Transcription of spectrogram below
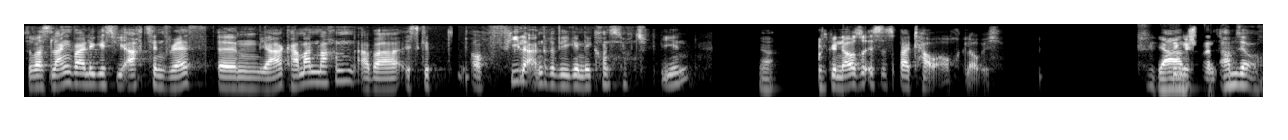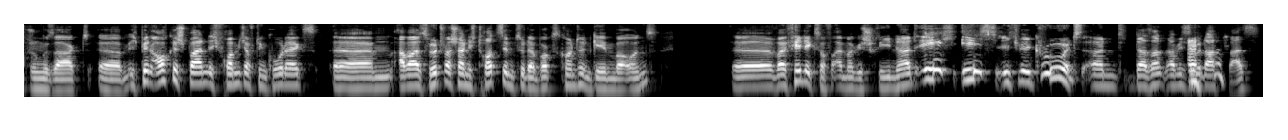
Sowas Langweiliges wie 18 Wrath, ähm, ja, kann man machen, aber es gibt auch viele andere Wege, Necrons noch zu spielen. Ja. Und genauso ist es bei Tau auch, glaube ich. Ja, haben sie auch schon gesagt. Ähm, ich bin auch gespannt. Ich freue mich auf den Codex. Ähm, aber es wird wahrscheinlich trotzdem zu der Box Content geben bei uns äh, weil Felix auf einmal geschrien hat, ich, ich, ich will Crude. Und da habe ich so gedacht, was?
